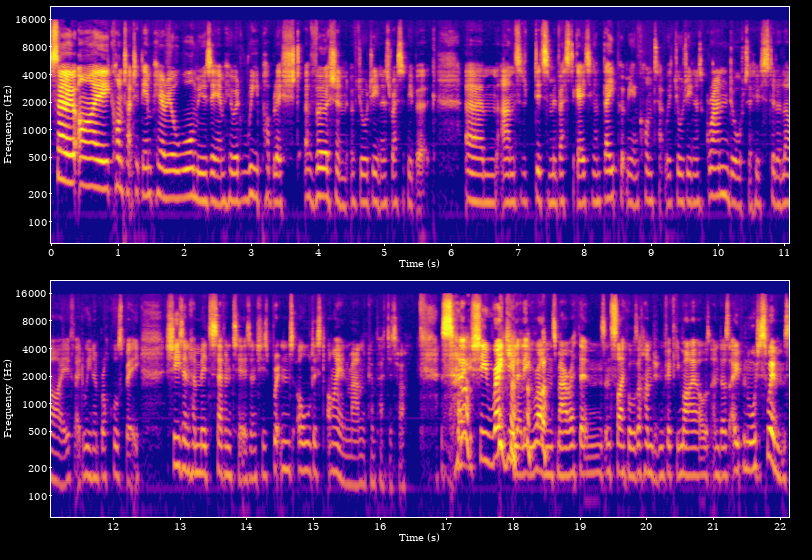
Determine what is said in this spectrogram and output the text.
So I contacted the Imperial War Museum, who had republished a version of Georgina's recipe book, um, and sort of did some investigating. And they put me in contact with Georgina's granddaughter, who's still alive, Edwina Brocklesby. She's in her mid seventies, and she's Britain's oldest Ironman competitor. So she regularly runs marathons and cycles 150 miles and does open water swims.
